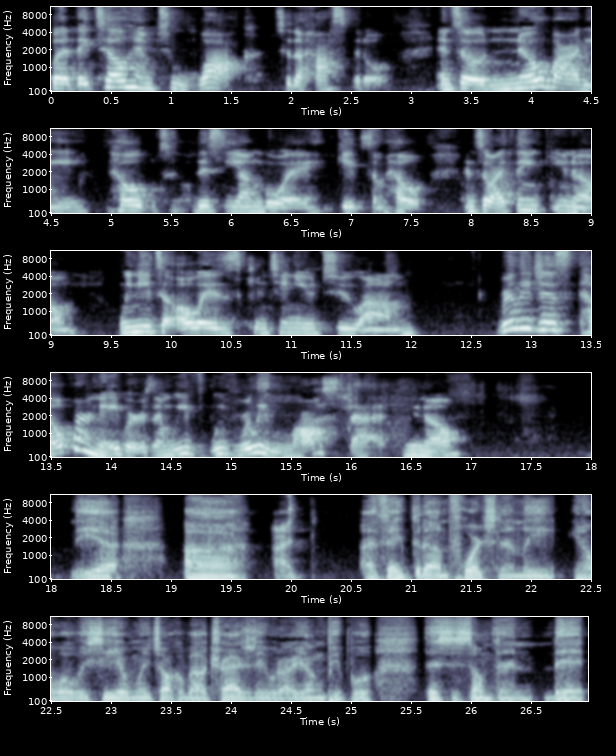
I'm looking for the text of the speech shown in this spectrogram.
but they tell him to walk to the hospital. And so nobody helped this young boy get some help. And so I think, you know, we need to always continue to um, really just help our neighbors. And we've we've really lost that, you know. Yeah. Uh I I think that unfortunately, you know, what we see here when we talk about tragedy with our young people, this is something that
